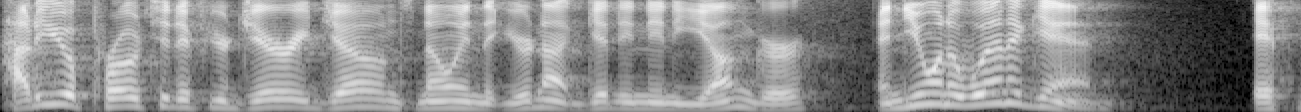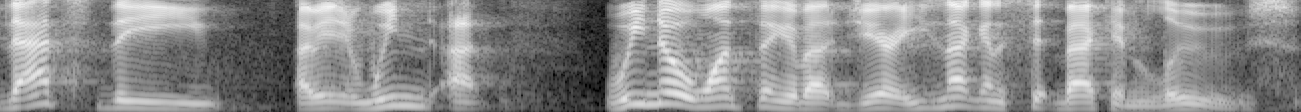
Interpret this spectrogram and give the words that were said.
How do you approach it if you're Jerry Jones, knowing that you're not getting any younger and you want to win again? If that's the, I mean, we we know one thing about Jerry: he's not going to sit back and lose.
